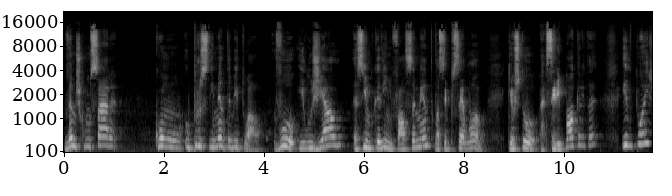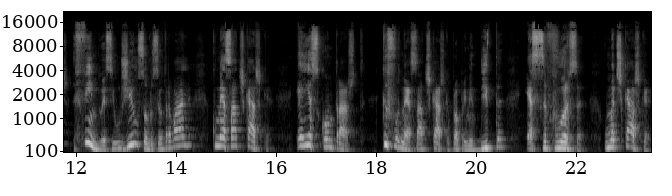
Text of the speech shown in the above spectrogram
vamos começar com o procedimento habitual. Vou elogiá-lo, assim um bocadinho falsamente, você percebe logo que eu estou a ser hipócrita, e depois, findo esse elogio sobre o seu trabalho, começa a descasca. É esse contraste que fornece à descasca propriamente dita essa força. Uma descasca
